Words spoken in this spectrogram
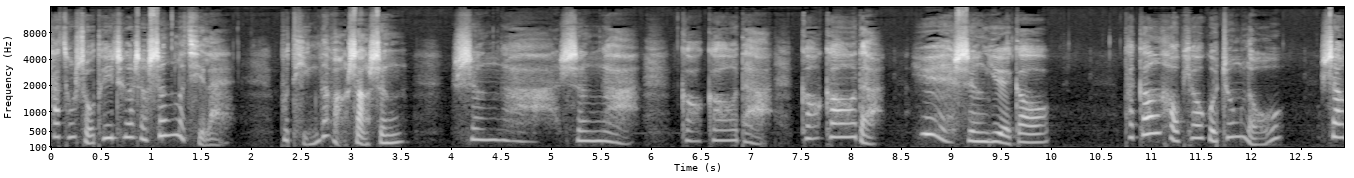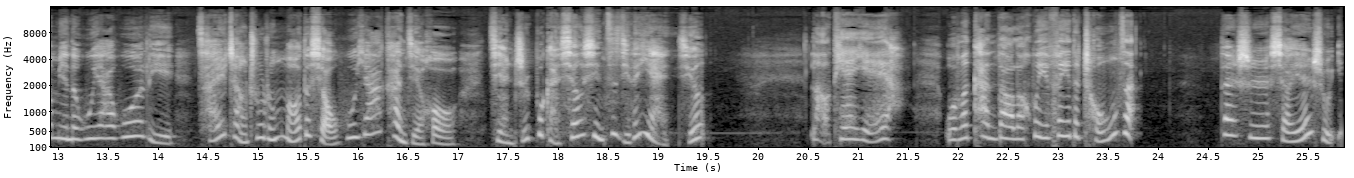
它从手推车上升了起来，不停地往上升，升啊升啊，高高的，高高的，越升越高。它刚好飘过钟楼，上面的乌鸦窝里才长出绒毛的小乌鸦看见后，简直不敢相信自己的眼睛。老天爷呀，我们看到了会飞的虫子！但是小鼹鼠一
